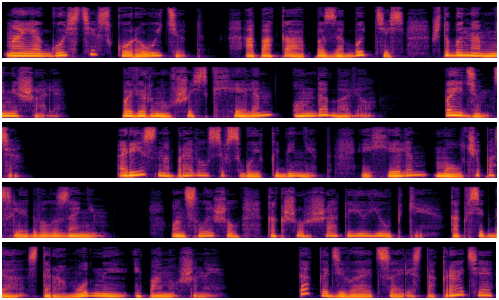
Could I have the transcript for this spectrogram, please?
«Моя гостья скоро уйдет. А пока позаботьтесь, чтобы нам не мешали. Повернувшись к Хелен, он добавил. «Пойдемте». Рис направился в свой кабинет, и Хелен молча последовала за ним. Он слышал, как шуршат ее юбки, как всегда старомодные и поношенные. Так одевается аристократия,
